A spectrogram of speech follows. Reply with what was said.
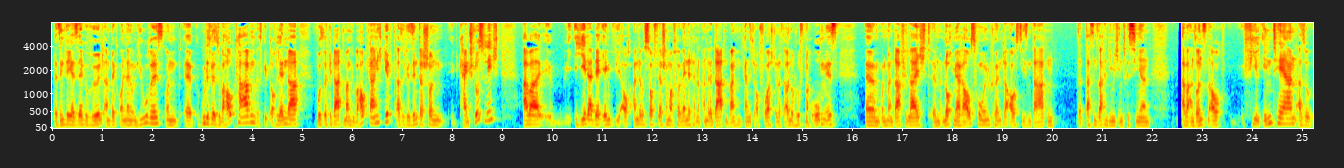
da sind wir ja sehr gewöhnt am Back Online und Juris und äh, gut, dass wir das überhaupt haben. Es gibt auch Länder, wo es solche Datenbanken überhaupt gar nicht gibt. Also wir sind da schon kein Schlusslicht. Aber äh, jeder, der irgendwie auch andere Software schon mal verwendet hat und andere Datenbanken, kann sich auch vorstellen, dass da auch noch Luft nach oben ist ähm, und man da vielleicht ähm, noch mehr rausholen könnte aus diesen Daten. Das sind Sachen, die mich interessieren. Aber ansonsten auch viel intern. Also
